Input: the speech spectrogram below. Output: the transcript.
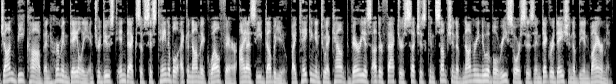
John B. Cobb and Herman Daly introduced Index of Sustainable Economic Welfare by taking into account various other factors such as consumption of non-renewable resources and degradation of the environment.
